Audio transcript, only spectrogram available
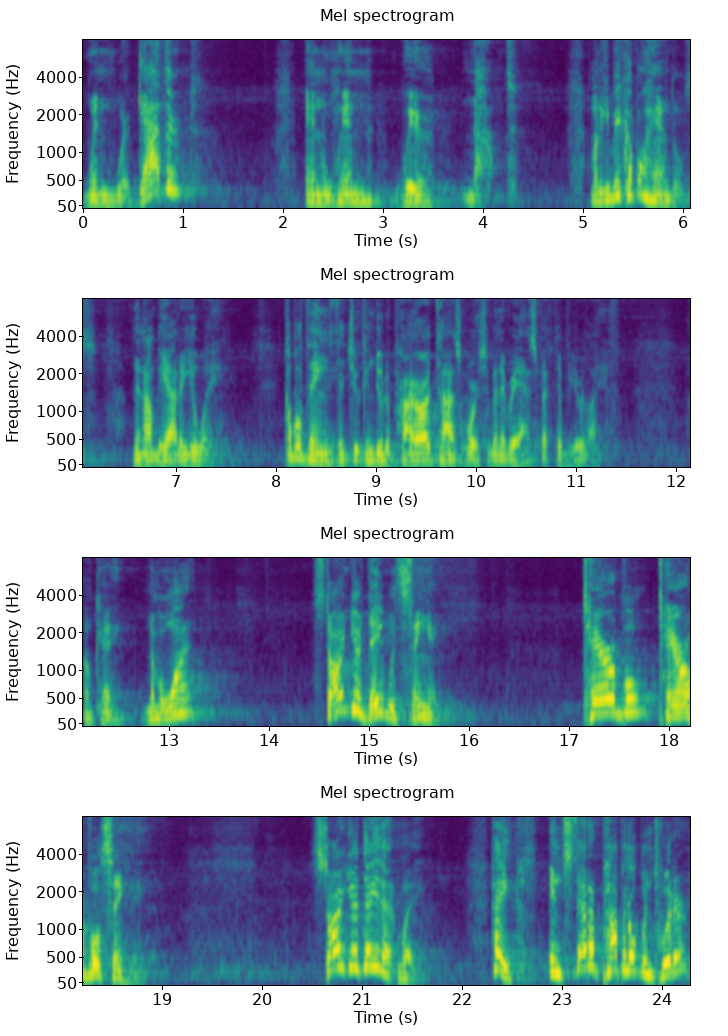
when we're gathered and when we're not. I'm to give you a couple handles, then I'll be out of your way. A couple things that you can do to prioritize worship in every aspect of your life. Okay? Number one, start your day with singing. Terrible, terrible singing. Start your day that way. Hey, instead of popping open Twitter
